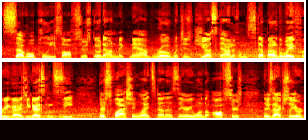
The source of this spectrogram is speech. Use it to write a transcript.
several police officers go down McNabb Road, which is just down. If I'm to step out of the way for you guys, you guys can see there's flashing lights down in this area. One of the officers, there's actually a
